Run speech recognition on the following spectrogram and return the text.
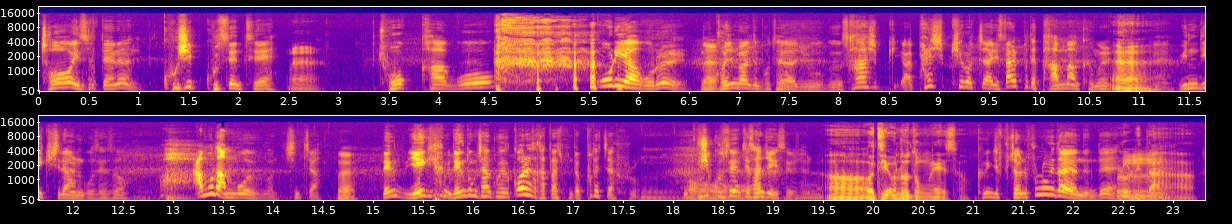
저 있을 때는 99센트에 네. 족하고 꼬리하고를 네. 거짓말 좀 못해가지고 그 40, 아, 80kg짜리 쌀포대 반만큼을 네. 예, 윈딕시라는 곳에서 아무도 안 먹어요 그건 진짜. 네. 냉, 얘기하면 냉동 창고에서 꺼내서 갖다 줍니다 포대자루로. 음. 99센트에 산적 있어요 저는. 어, 어디 어느 동네에서 그 이제 저는 플로리다였는데 플로리다. 음.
